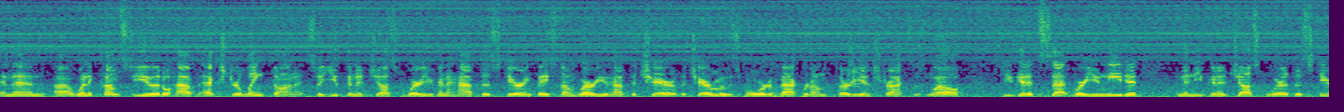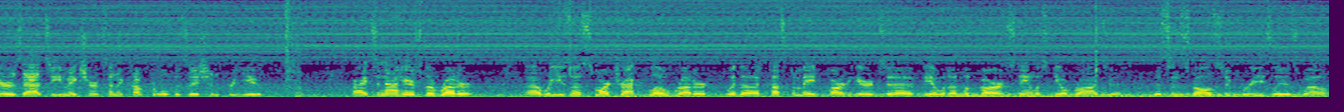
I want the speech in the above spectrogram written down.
And then uh, when it comes to you, it'll have extra length on it. So you can adjust where you're gonna have this steering based on where you have the chair. The chair moves forward and backward on the 30 inch tracks as well. So you get it set where you need it, and then you can adjust where the steer is at so you make sure it's in a comfortable position for you. All right, so now here's the rudder. Uh, we're using a SmarTrak Flow rudder with a custom-made part here to be able to hook our stainless steel rod to it. This installs super easily as well.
